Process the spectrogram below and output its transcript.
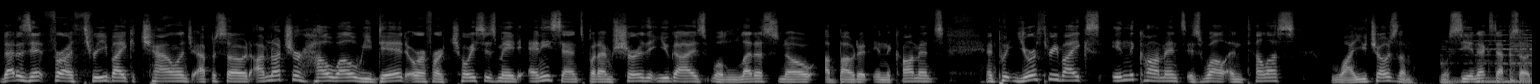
That is it for our three bike challenge episode. I'm not sure how well we did or if our choices made any sense, but I'm sure that you guys will let us know about it in the comments and put your three bikes in the comments as well and tell us why you chose them. We'll see you next episode.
